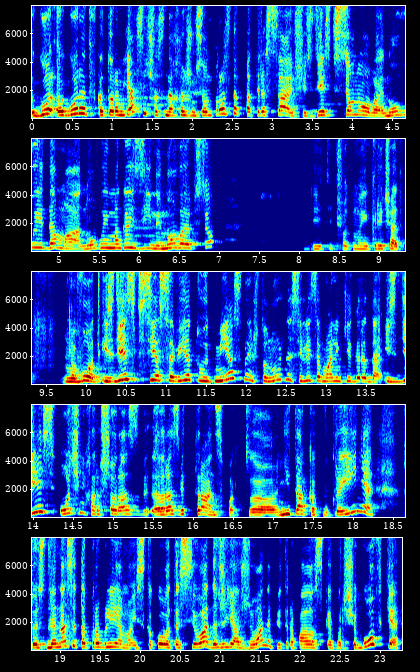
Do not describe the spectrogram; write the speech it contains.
го- э, город, в котором я сейчас нахожусь, он просто потрясающий. Здесь все новое, новые дома, новые магазины, новое все. Дети что-то мои кричат. Вот, и здесь все советуют местные, что нужно селиться в маленькие города. И здесь очень хорошо разви- э, развит транспорт, э, не так, как в Украине. То есть для нас это проблема из какого-то села. Даже я жила на Петропавловской Борщаговке,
